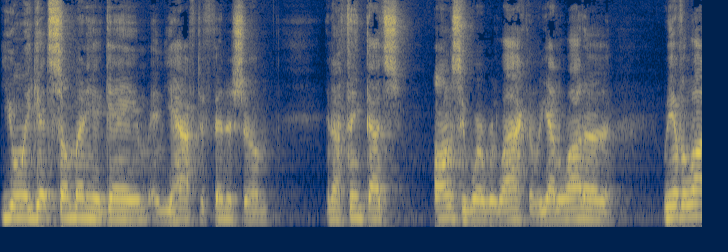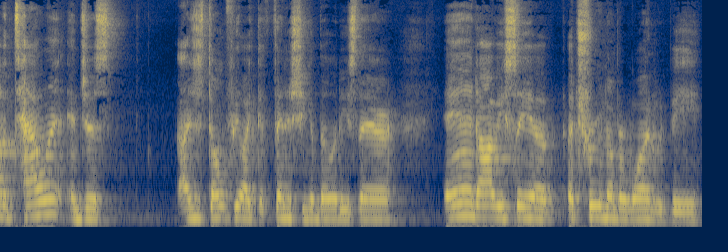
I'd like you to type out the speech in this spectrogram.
you only get so many a game, and you have to finish them. And I think that's honestly where we're lacking. We got a lot of, we have a lot of talent, and just I just don't feel like the finishing abilities there. And obviously, a, a true number one would be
